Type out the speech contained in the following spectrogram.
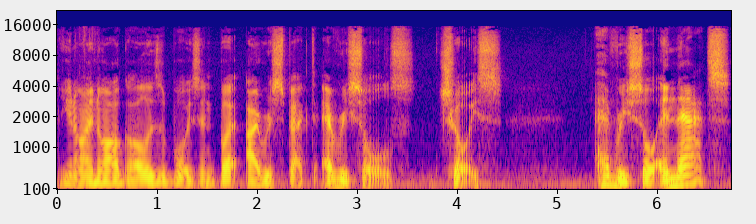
you know i know alcohol is a poison but i respect every soul's choice. Every soul. And that's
